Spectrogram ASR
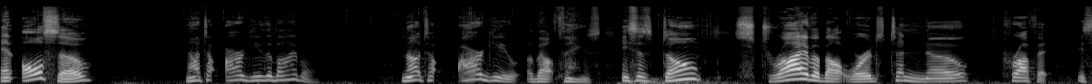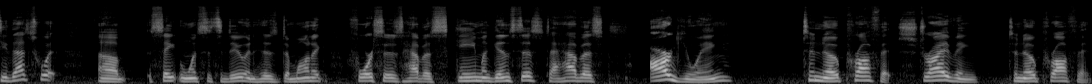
And also, not to argue the Bible, not to argue about things. He says, don't strive about words to no profit. You see, that's what uh, Satan wants us to do, and his demonic forces have a scheme against us to have us arguing to no profit, striving to no profit.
